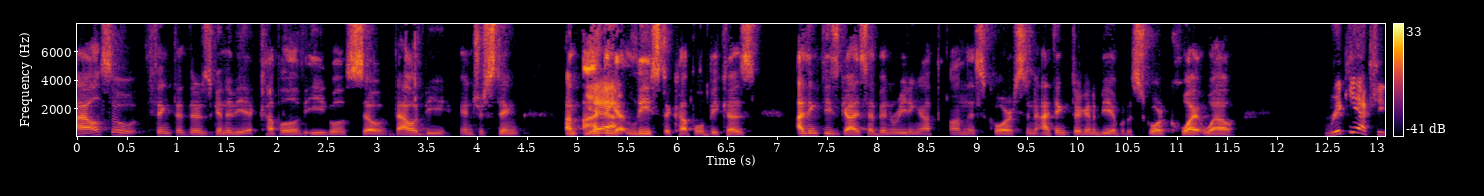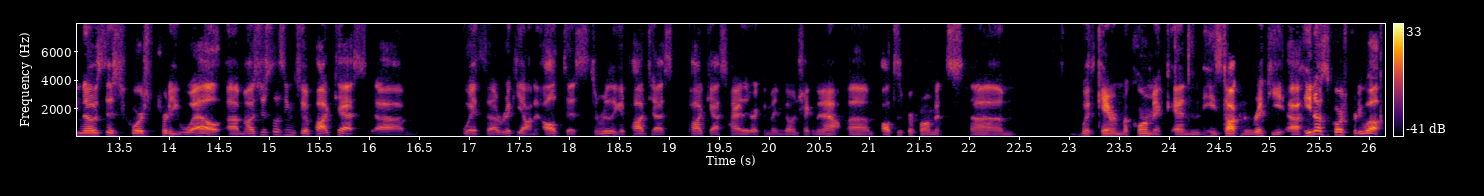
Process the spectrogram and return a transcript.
I also think that there's going to be a couple of Eagles, so that would be interesting. Um, yeah. I think at least a couple because I think these guys have been reading up on this course, and I think they're going to be able to score quite well. Rickie actually knows this course pretty well. Um, I was just listening to a podcast um, with uh, Rickie on Altus. It's a really good podcast. Podcast, highly recommend going checking it out. Um, Altus Performance um, with Cameron McCormick, and he's talking to Rickie. Uh, he knows the course pretty well.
